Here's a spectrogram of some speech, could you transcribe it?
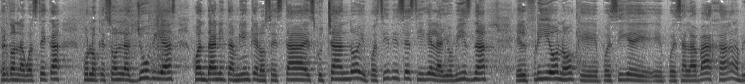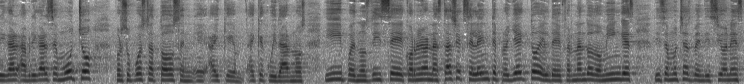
perdón, la Huasteca, por lo que son las lluvias. Juan Dani también que nos está escuchando y pues sí dice, sigue la llovizna el frío, ¿no? Que pues sigue eh, pues a la baja, abrigar, abrigarse mucho, por supuesto a todos eh, hay, que, hay que cuidarnos. Y pues nos dice Cornelio Anastasio, excelente proyecto, el de Fernando Domínguez, dice muchas bendiciones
